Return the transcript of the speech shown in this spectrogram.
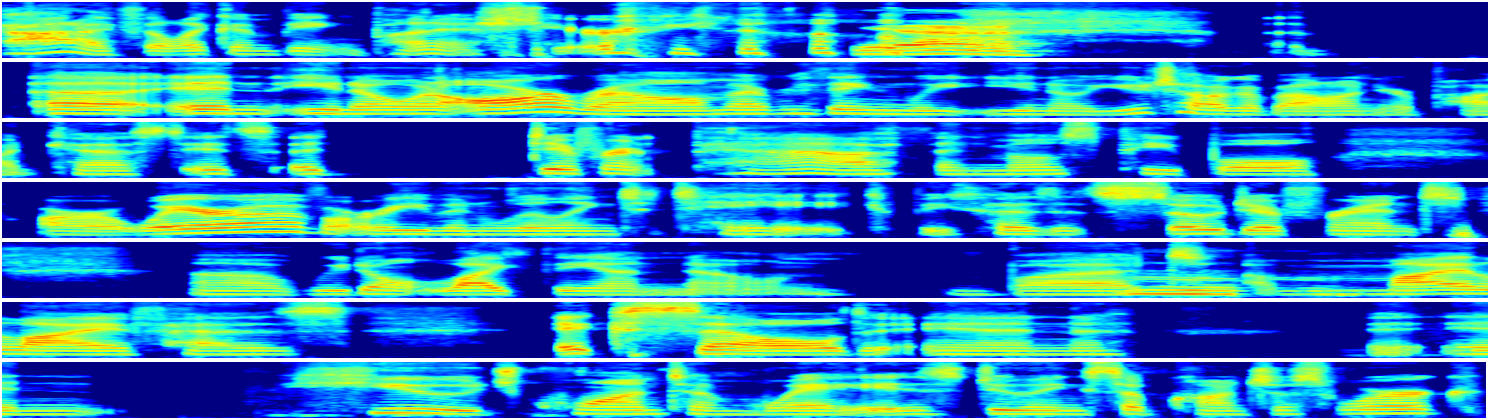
God, I feel like I'm being punished here. you know? Yeah. uh, and you know, in our realm, everything we you know you talk about on your podcast, it's a different path than most people are aware of or even willing to take because it's so different. Uh, we don't like the unknown, but uh, Mm. my life has excelled in in huge quantum ways doing subconscious work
